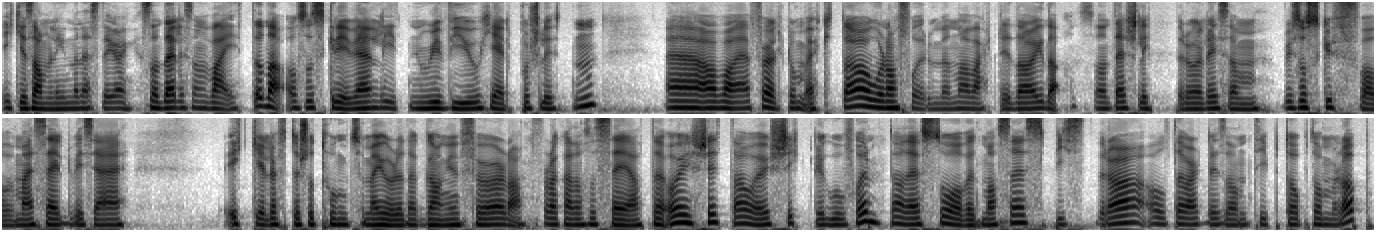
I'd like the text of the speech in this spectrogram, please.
Ikke sammenlign med neste gang. Så at jeg liksom veit det, da. Og så skriver jeg en liten review helt på slutten eh, av hva jeg følte om økta, og hvordan formen har vært i dag. da. Sånn at jeg slipper å liksom bli så skuffa over meg selv hvis jeg ikke løfter så tungt som jeg gjorde gangen før. da. For da kan jeg også se at oi, shit, da var jeg i skikkelig god form. Da hadde jeg sovet masse, spist bra, alt har vært litt sånn tipp topp tommel opp.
